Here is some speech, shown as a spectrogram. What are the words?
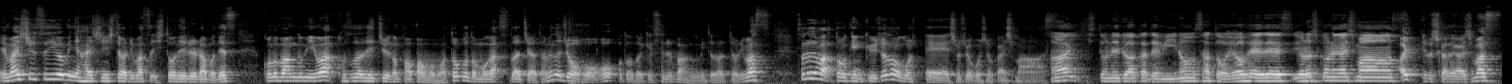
えー毎週水曜日に配信しております、ひとねるラボです。この番組は子育て中のパパママと子供が育ち合うための情報をお届けする番組となっております。それでは、当研究所のご、えー所長をご紹介します。はい、ヒトネルアカデミーの佐藤洋平です。よろしくお願いします。はい、よろしくお願いします。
